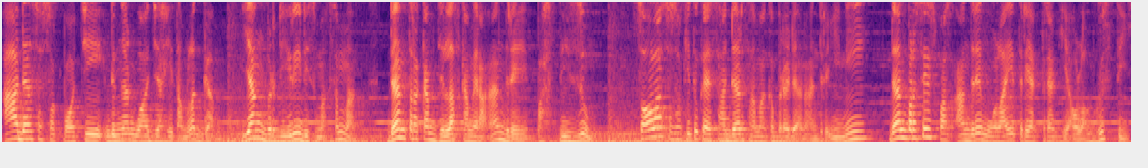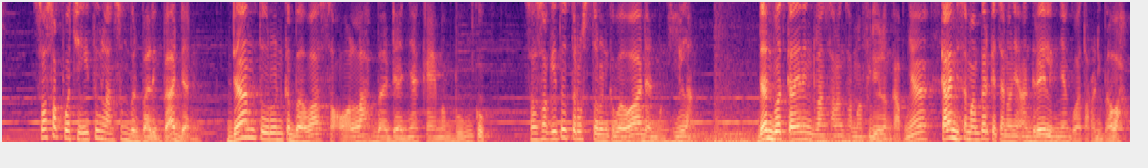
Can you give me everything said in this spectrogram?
Ada sosok poci dengan wajah hitam legam yang berdiri di semak-semak dan terekam jelas kamera Andre pas di zoom. Seolah sosok itu kayak sadar sama keberadaan Andre ini dan persis pas Andre mulai teriak-teriak ya Allah Gusti, sosok poci itu langsung berbalik badan dan turun ke bawah seolah badannya kayak membungkuk. Sosok itu terus turun ke bawah dan menghilang. Dan buat kalian yang penasaran sama video lengkapnya, kalian bisa mampir ke channelnya Andre, linknya gua taruh di bawah.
